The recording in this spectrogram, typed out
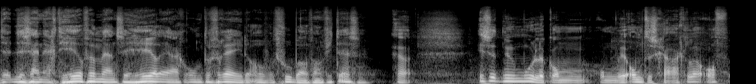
er zijn echt heel veel mensen heel erg ontevreden over het voetbal van Vitesse. Ja. Is het nu moeilijk om, om weer om te schakelen? Of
